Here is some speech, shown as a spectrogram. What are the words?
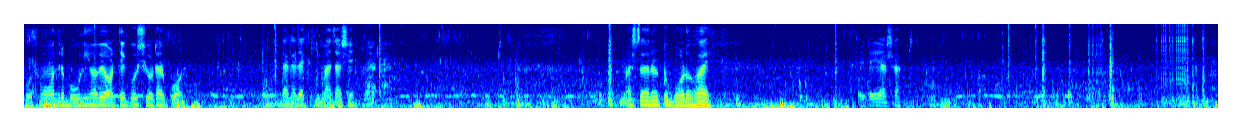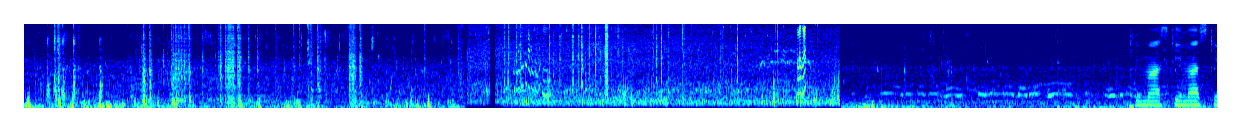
প্রথম আমাদের বৌনি হবে, অর্ধেক বসি ওঠার পর। দেখা যাক কি মাছ আসে। মাছটা যেন একটু বড় হয়। এটাই আশা। মাছ কি মাছ কি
